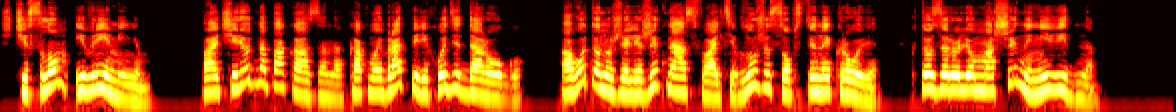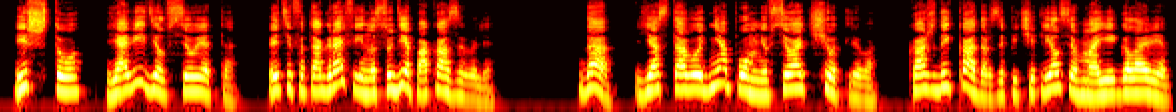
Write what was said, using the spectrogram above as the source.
с числом и временем. Поочередно показано, как мой брат переходит дорогу. А вот он уже лежит на асфальте в луже собственной крови. Кто за рулем машины, не видно. И что? Я видел все это. Эти фотографии на суде показывали. Да, я с того дня помню все отчетливо. Каждый кадр запечатлелся в моей голове.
